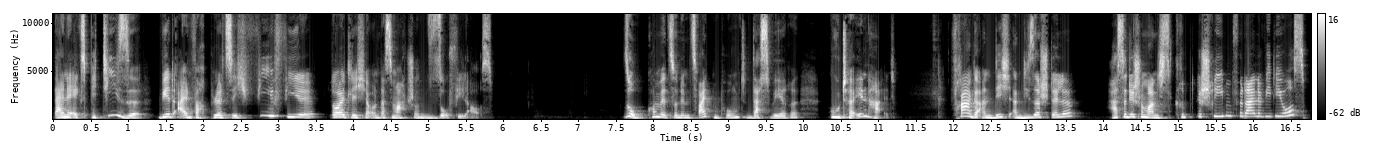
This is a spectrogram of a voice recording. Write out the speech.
deine Expertise wird einfach plötzlich viel, viel deutlicher und das macht schon so viel aus. So, kommen wir zu dem zweiten Punkt. Das wäre guter Inhalt. Frage an dich an dieser Stelle. Hast du dir schon mal ein Skript geschrieben für deine Videos?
